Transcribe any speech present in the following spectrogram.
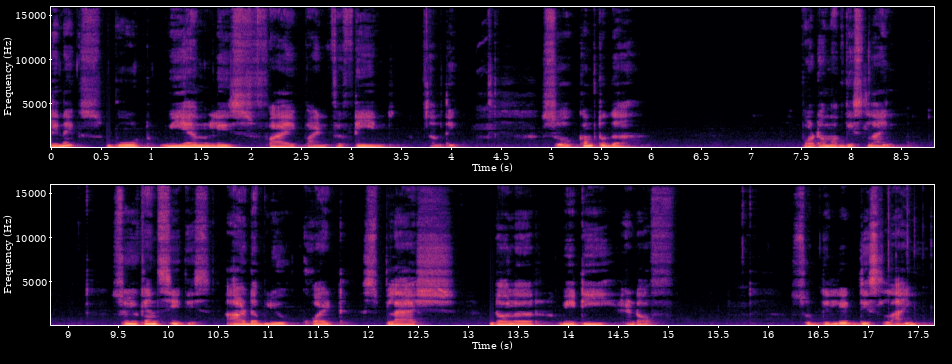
Linux boot vm list 5.15 something. So come to the bottom of this line. So you can see this rw quiet splash dollar vt and off. So delete this line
